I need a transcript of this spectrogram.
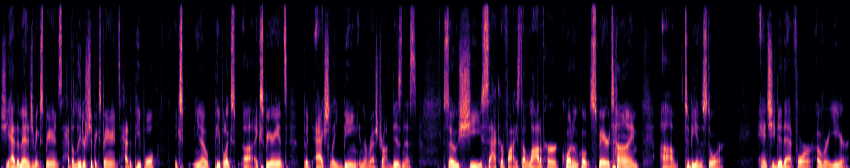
She had the management experience, had the leadership experience, had the people, you know, people uh, experience, but actually being in the restaurant business. So she sacrificed a lot of her quote unquote spare time um, to be in the store. And she did that for over a year.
